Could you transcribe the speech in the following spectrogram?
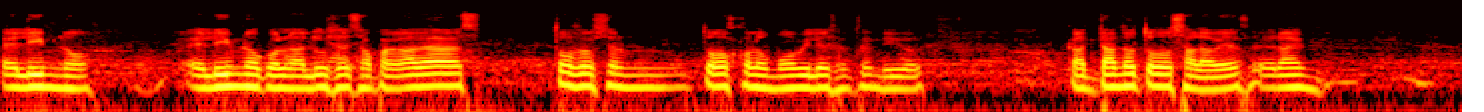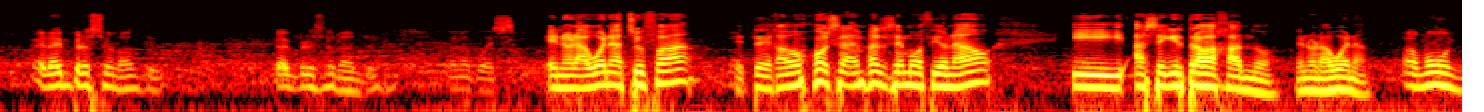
El himno, el himno con las luces apagadas, todos, en- todos con los móviles encendidos. cantando todos a la vez. Era, era impresionante. Era impresionante. Bueno, pues enhorabuena, Chufa. Te dejamos además emocionado y a seguir trabajando. Enhorabuena. Amun.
